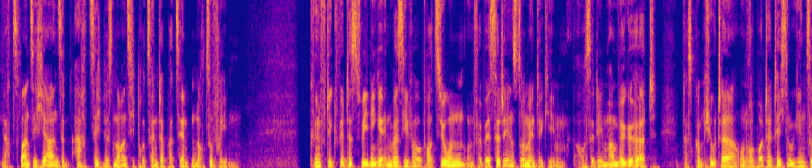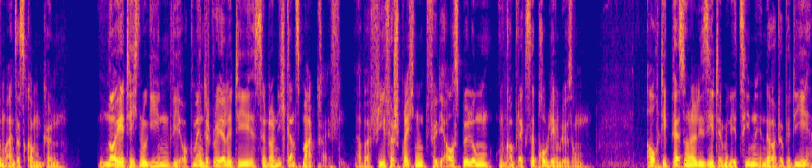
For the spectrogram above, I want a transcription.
Nach 20 Jahren sind 80 bis 90 Prozent der Patienten noch zufrieden. Künftig wird es weniger invasive Operationen und verbesserte Instrumente geben. Außerdem haben wir gehört, dass Computer- und Robotertechnologien zum Einsatz kommen können. Neue Technologien wie Augmented Reality sind noch nicht ganz marktreif, aber vielversprechend für die Ausbildung und komplexe Problemlösungen. Auch die personalisierte Medizin in der Orthopädie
